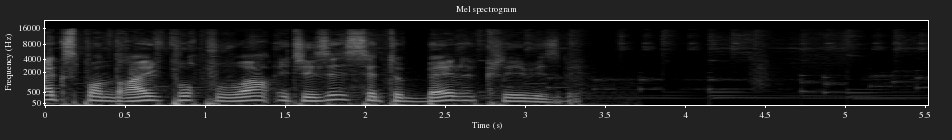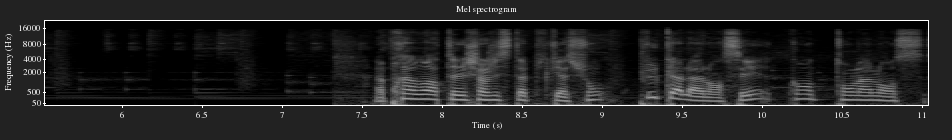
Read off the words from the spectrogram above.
Expand Drive pour pouvoir utiliser cette belle clé USB. Après avoir téléchargé cette application, plus qu'à la lancer. Quand on la lance,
